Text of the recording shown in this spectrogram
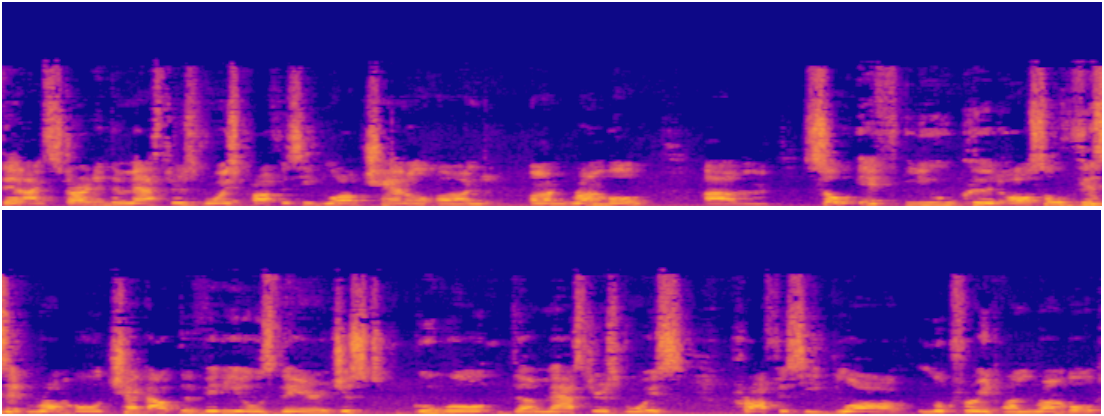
that I started the Master's Voice Prophecy blog channel on on Rumble. Um, so if you could also visit Rumble, check out the videos there. Just Google the Master's Voice Prophecy blog. Look for it on Rumble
